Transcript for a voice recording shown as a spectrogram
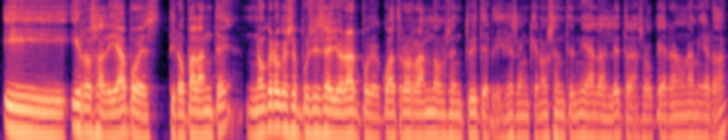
Y, y Rosalía, pues, tiró para adelante. No creo que se pusiese a llorar porque cuatro randoms en Twitter dijesen que no se entendían las letras o que eran una mierda.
